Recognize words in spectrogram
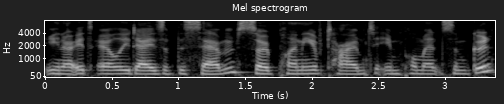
you know, it's early days of the SEM, so plenty of time to implement some good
